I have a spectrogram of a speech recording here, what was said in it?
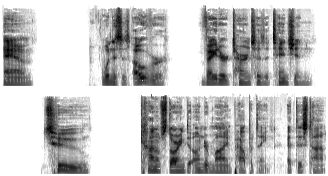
and when this is over vader turns his attention to kind of starting to undermine palpatine at this time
